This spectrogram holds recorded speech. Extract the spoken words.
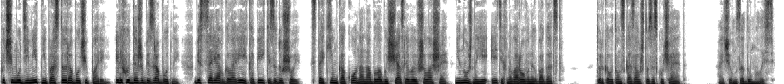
Почему Демид не простой рабочий парень, или хоть даже безработный, без царя в голове и копейки за душой? С таким, как он, она была бы счастлива и в шалаше. Не нужно ей этих наворованных богатств. Только вот он сказал, что заскучает. О чем задумалась?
